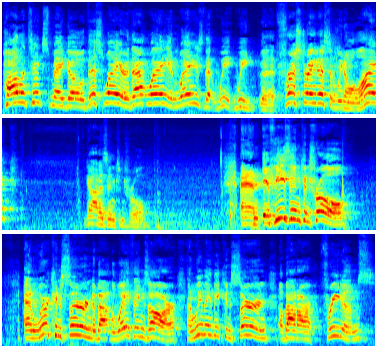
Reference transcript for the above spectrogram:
politics may go this way or that way in ways that we, we uh, frustrate us and we don't like, God is in control. And if He's in control, and we're concerned about the way things are, and we may be concerned about our freedoms,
